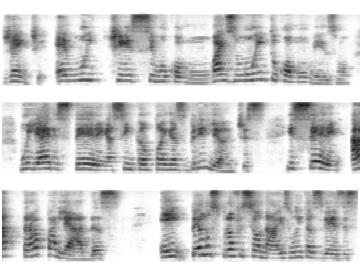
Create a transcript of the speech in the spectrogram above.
Gente, é muitíssimo comum, mas muito comum mesmo, mulheres terem assim campanhas brilhantes e serem atrapalhadas em, pelos profissionais, muitas vezes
